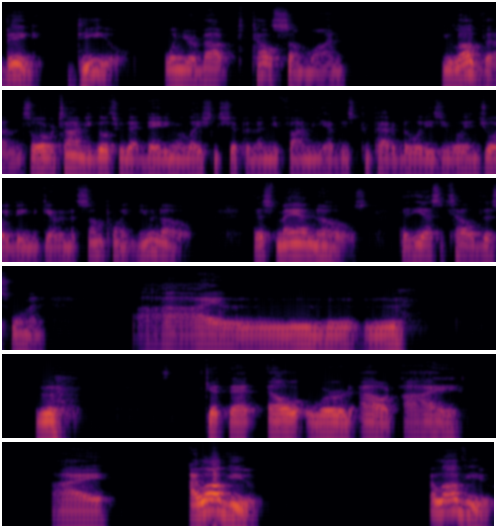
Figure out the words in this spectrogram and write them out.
big deal when you're about to tell someone you love them. And so over time, you go through that dating relationship, and then you find that you have these compatibilities. You really enjoy being together. And at some point, you know, this man knows that he has to tell this woman, I get that L word out. I, I, I love you. I love you.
